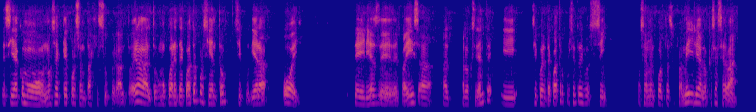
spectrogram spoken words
decía como no sé qué porcentaje súper alto, era alto, como 44% si pudiera hoy te irías del país al, occidente y 54% dijo sí. O sea, no importa su familia, lo que sea, se va.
